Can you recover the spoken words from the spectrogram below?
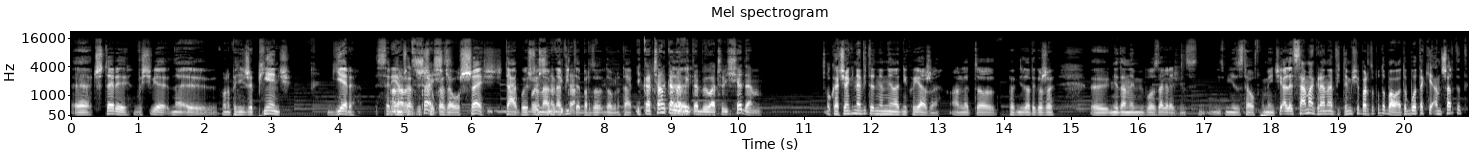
e, cztery, właściwie e, można powiedzieć, że pięć gier serii Uncharted się ukazało. Sześć, tak, bo jeszcze, bo jeszcze na, na Vita. bardzo dobre, tak. I karcianka na Vita była, czyli siedem. O karcianki na Vita nie, nie, nie kojarzę, ale to pewnie dlatego, że y, nie dane mi było zagrać, więc nic mi nie zostało w pamięci. Ale sama gra na Vita mi się bardzo podobała. To było takie Uncharted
